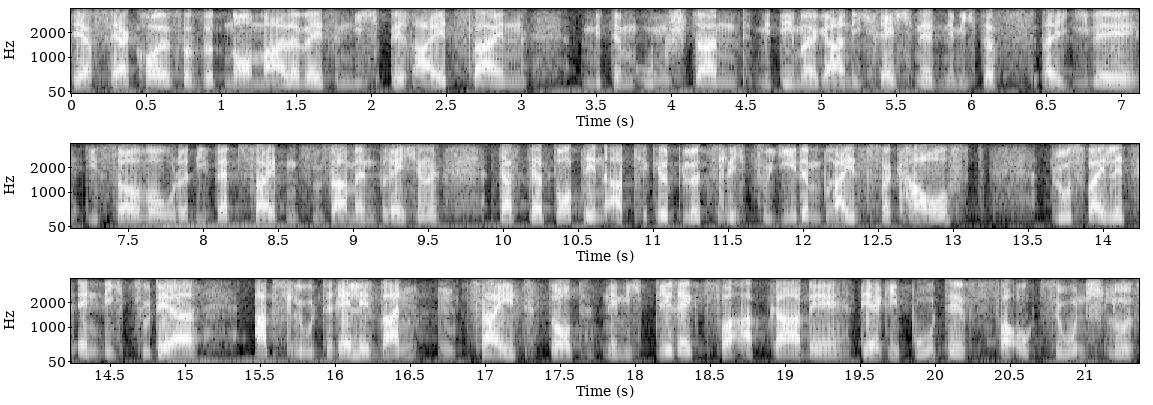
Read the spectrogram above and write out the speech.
der Verkäufer wird normalerweise nicht bereit sein, mit dem Umstand, mit dem er gar nicht rechnet, nämlich dass bei eBay die Server oder die Webseiten zusammenbrechen, dass der dort den Artikel plötzlich zu jedem Preis verkauft, bloß weil letztendlich zu der absolut relevanten Zeit dort, nämlich direkt vor Abgabe der Gebote, vor Auktionsschluss,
